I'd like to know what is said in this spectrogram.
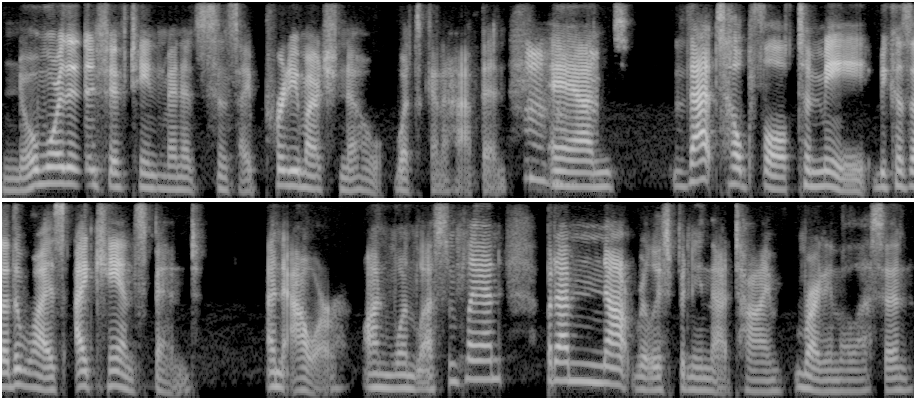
no more than 15 minutes since I pretty much know what's going to happen. Mm-hmm. And that's helpful to me because otherwise I can spend an hour on one lesson plan, but I'm not really spending that time writing the lesson.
